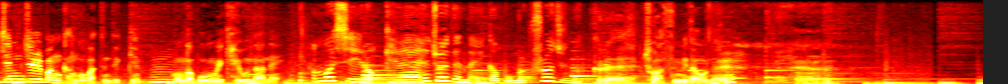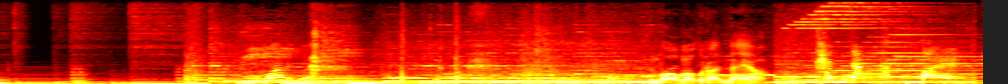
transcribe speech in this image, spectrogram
찜질방 간 것 같은 느낌? 음. 뭔가 몸이 개운하네. 한 번씩 이렇게 해줘야 된다니까 몸을 풀어주는. 그래, 좋았습니다 오늘. 뭐 하는 거야? 뭐 먹으러 왔나요? 간장 닭발.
